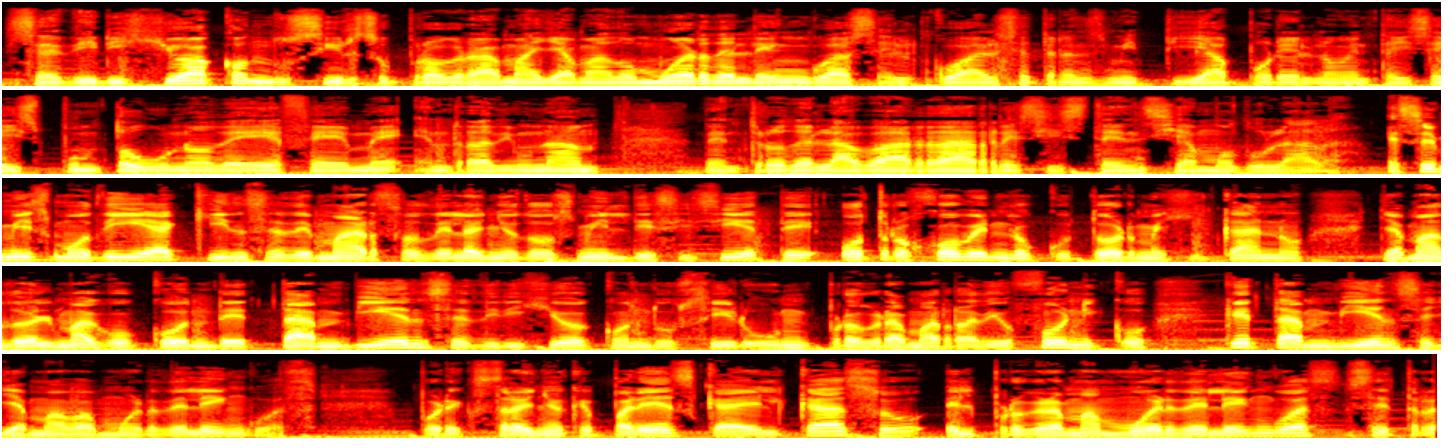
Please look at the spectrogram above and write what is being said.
se dirigió a conducir su programa llamado Muerde Lenguas, el cual se transmitía por el 96.1 de FM en Radio UNAM dentro de la barra Resistencia Modulada. Ese mismo día, 15 de marzo del año 2017, otro joven locutor mexicano llamado El Mago Conde también se dirigió a conducir un programa radiofónico que también se llamaba Muerde Lenguas. Por extraño que parezca el caso, el programa Muerde Lenguas se transmitía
